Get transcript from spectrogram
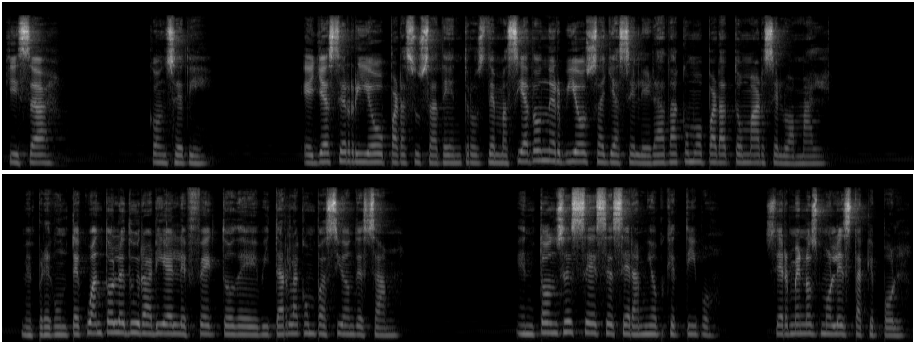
Quizá, concedí. Ella se rió para sus adentros, demasiado nerviosa y acelerada como para tomárselo a mal. Me pregunté cuánto le duraría el efecto de evitar la compasión de Sam. Entonces ese será mi objetivo, ser menos molesta que Paul.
